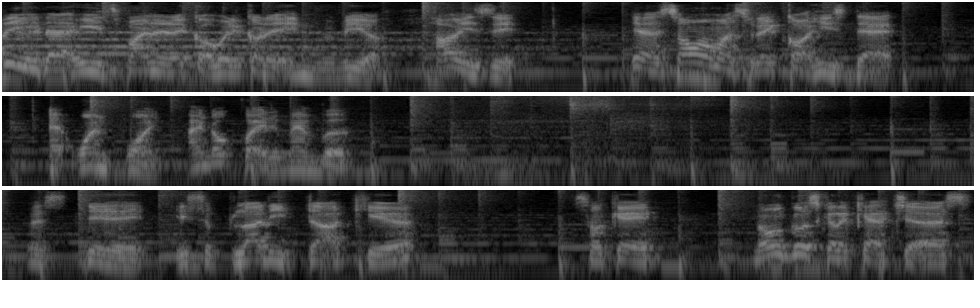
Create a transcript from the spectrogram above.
Did that he's finally record recorded in review? How is it? Yeah, someone must record his dead at one point. I don't quite remember. But still, it's a bloody dark here. It's okay. No ghost gonna capture us.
